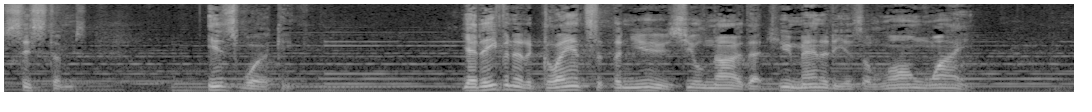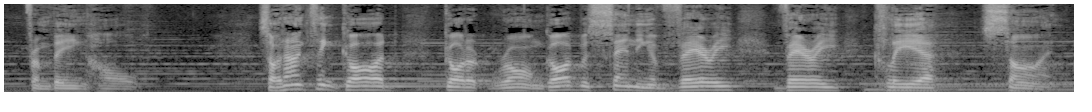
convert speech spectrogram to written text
systems is working. Yet, even at a glance at the news, you'll know that humanity is a long way from being whole. So, I don't think God got it wrong. God was sending a very, very clear sign.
